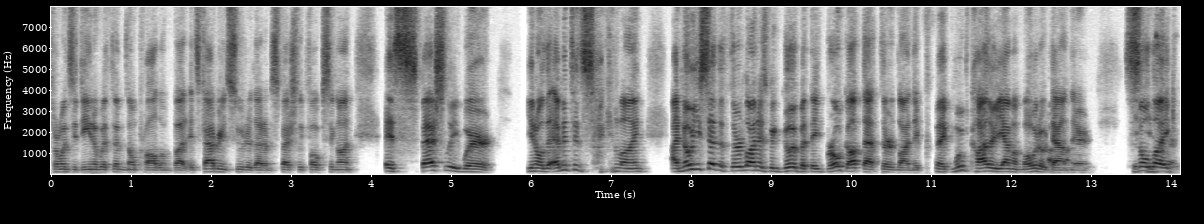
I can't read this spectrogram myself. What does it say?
throw in Zadina with them, no problem. But it's Fabbri and Suter that I'm especially focusing on, especially where you know the Edmonton second line. I know you said the third line has been good, but they broke up that third line. They they moved Kailer Yamamoto down there. So like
